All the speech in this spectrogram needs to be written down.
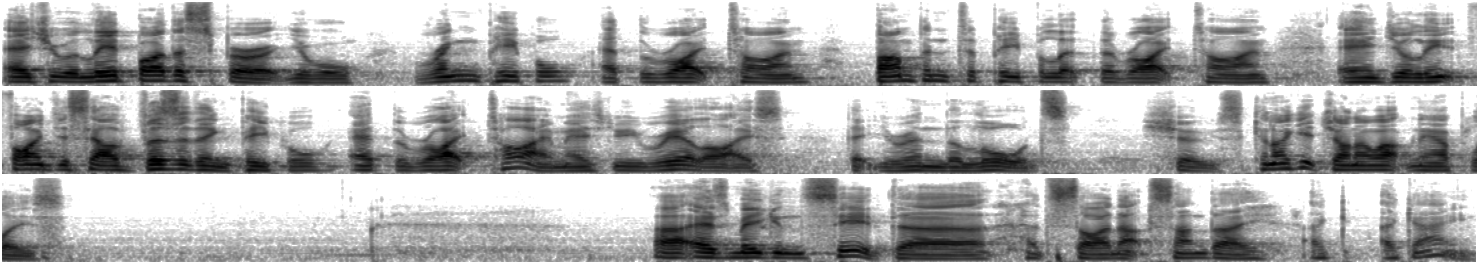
As you are led by the Spirit, you will ring people at the right time, bump into people at the right time, and you'll find yourself visiting people at the right time as you realize that you're in the Lord's shoes. Can I get Jono up now, please? Uh, as Megan said, uh, it's Sign Up Sunday again.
